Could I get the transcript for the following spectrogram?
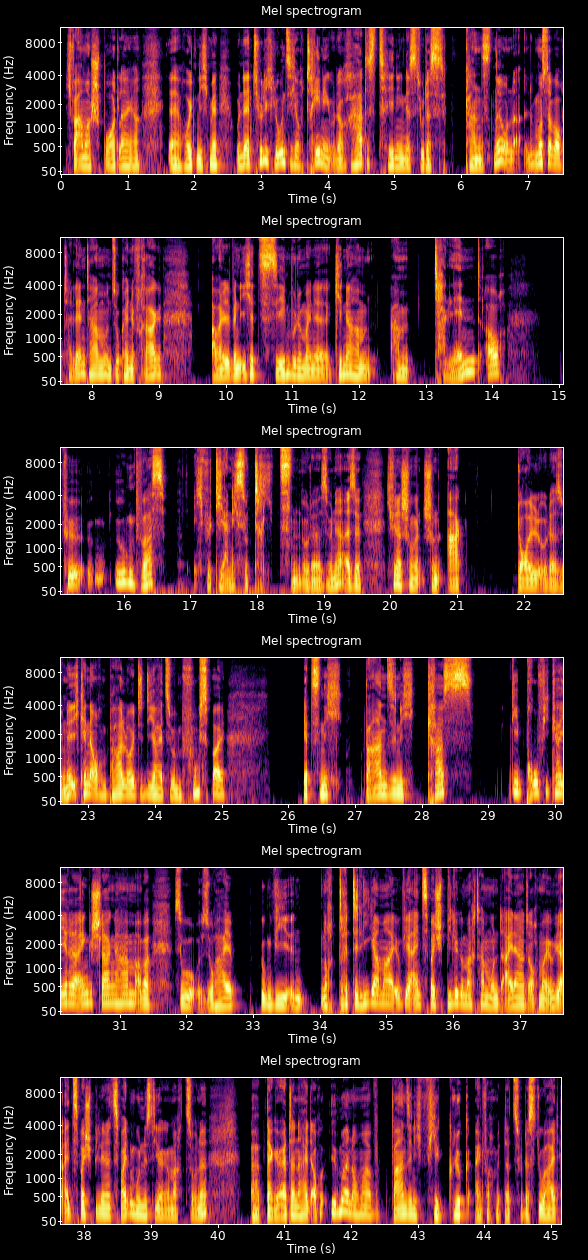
ich war mal Sportler, ja, äh, heute nicht mehr. Und natürlich lohnt sich auch Training oder auch hartes Training, dass du das kannst, ne? Und du musst aber auch Talent haben und so, keine Frage. Aber wenn ich jetzt sehen würde, meine Kinder haben, haben Talent auch für irgendwas, ich würde die ja nicht so triezen oder so, ne? Also ich finde das schon, schon arg doll oder so, ne? Ich kenne auch ein paar Leute, die halt so im Fußball jetzt nicht wahnsinnig krass die Profikarriere eingeschlagen haben, aber so, so halb irgendwie noch dritte Liga mal irgendwie ein, zwei Spiele gemacht haben und einer hat auch mal irgendwie ein, zwei Spiele in der zweiten Bundesliga gemacht, so, ne? Äh, da gehört dann halt auch immer noch mal wahnsinnig viel Glück einfach mit dazu, dass du halt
